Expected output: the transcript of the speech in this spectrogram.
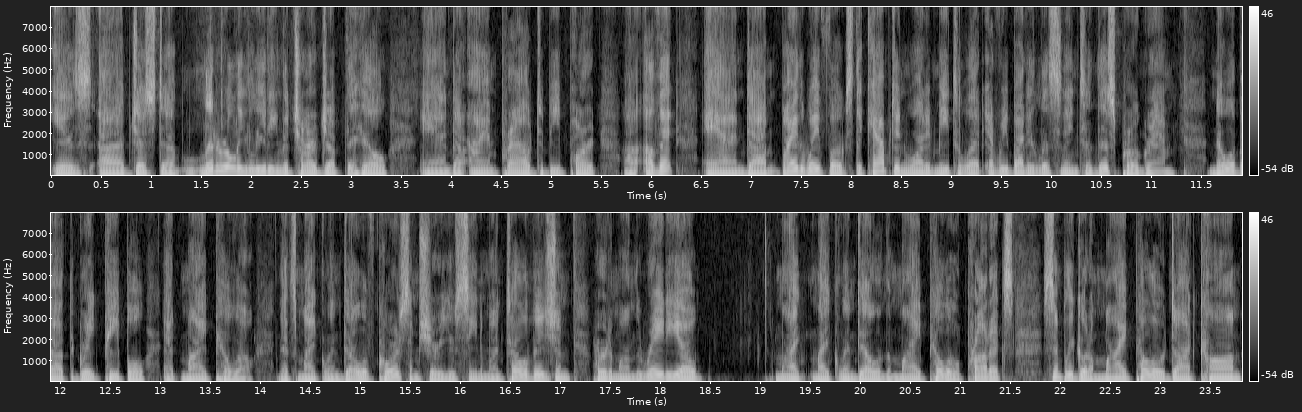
is uh, just uh, literally leading the charge up the hill, and uh, I am proud to be part uh, of it. And um, by the way, folks, the captain wanted me to let everybody listening to this program know about the great people at My Pillow. That's Mike Lindell, of course. I'm sure you've seen him on television, heard him on the radio. Mike, Mike Lindell and the My Pillow products. Simply go to mypillow.com,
